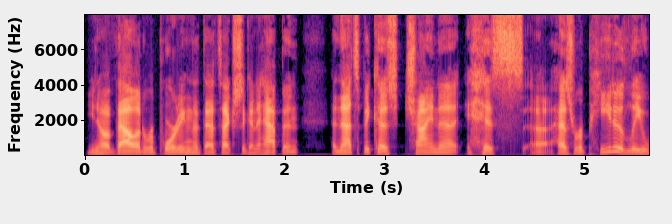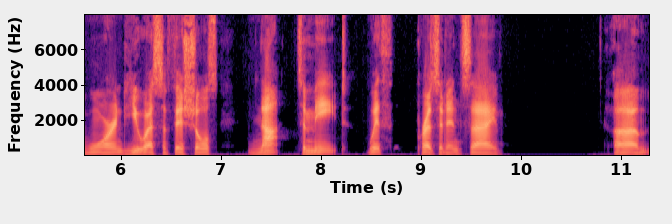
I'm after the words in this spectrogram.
you know, a valid reporting that that's actually going to happen, and that's because China has uh, has repeatedly warned U.S. officials not to meet with President Tsai. Um,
